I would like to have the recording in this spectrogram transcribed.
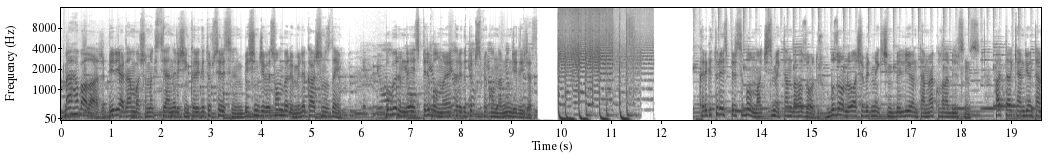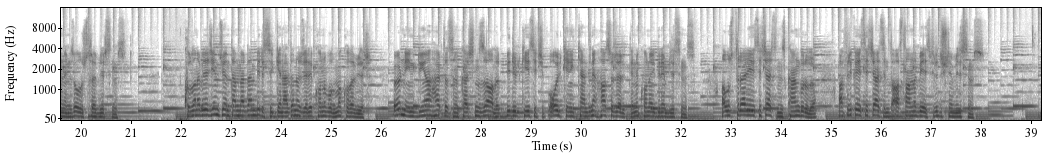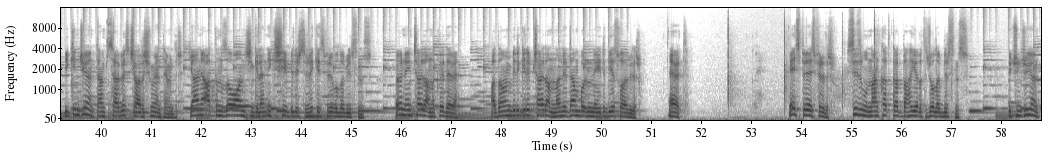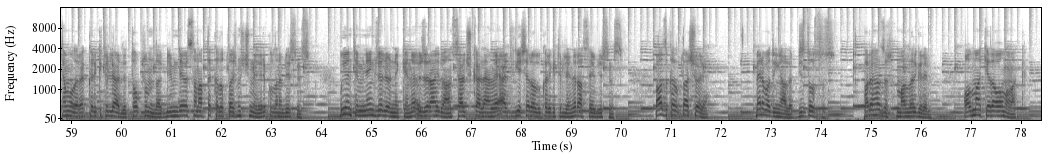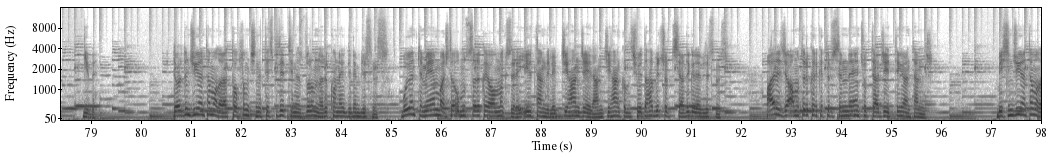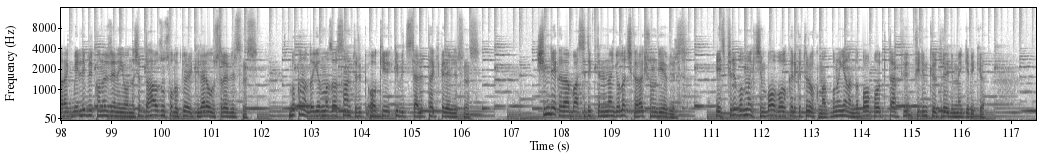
Merhabalar, bir yerden başlamak isteyenler için karikatür serisinin 5. ve son bölümüyle karşınızdayım. Bu bölümde espri bulma ve karikatür çizme konularını inceleyeceğiz. Karikatür esprisi bulmak çizmekten daha zordur. Bu zorluğu aşabilmek için belli yöntemler kullanabilirsiniz. Hatta kendi yöntemlerinizi oluşturabilirsiniz. Kullanabileceğiniz yöntemlerden birisi genelden özele konu bulmak olabilir. Örneğin dünya haritasını karşınıza alıp bir ülkeyi seçip o ülkenin kendine has özelliklerini konu edinebilirsiniz. Avustralya'yı seçerseniz kangurulu, Afrika'yı seçerseniz aslanlı bir espri düşünebilirsiniz. İkinci yöntem serbest çağrışım yöntemidir. Yani aklınıza o an için gelen iki şeyi birleştirerek espri bulabilirsiniz. Örneğin çaydanlık ve deve. Adamın biri gelip çaydanlığa neden boynun eğri diye sorabilir. Evet. Espri espridir. Siz bundan kat kat daha yaratıcı olabilirsiniz. Üçüncü yöntem olarak karikatürlerde, toplumda, bilimde ve sanatta kalıplaşmış cümleleri kullanabilirsiniz. Bu yöntemin en güzel örneklerine Özer Aydoğan, Selçuk Erdem ve Erdil Yaşaroğlu karikatürlerine rastlayabilirsiniz. Bazı kalıplar şöyle. Merhaba dünyalı, biz dostuz. Para hazır, malları görelim. Olmak ya da olmamak gibi. Dördüncü yöntem olarak toplum içinde tespit ettiğiniz durumları konu edinebilirsiniz. Bu yöntemi en başta Umut Sarıkaya olmak üzere İltem Dilek, Cihan Ceylan, Cihan Kılıç ve daha birçok kişilerde görebilirsiniz. Ayrıca amatör karikatüristlerin de en çok tercih ettiği yöntemdir. Beşinci yöntem olarak belli bir konu üzerine yoğunlaşıp daha uzun soluklu öyküler oluşturabilirsiniz. Bu konuda Yılmaz Aslan Türk, Oki gibi çizerleri takip edebilirsiniz. Şimdiye kadar bahsettiklerimden yola çıkarak şunu diyebiliriz. Espri bulmak için bol bol karikatür okumak, bunun yanında bol bol kitap, fi- film kültürü edinmek gerekiyor.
